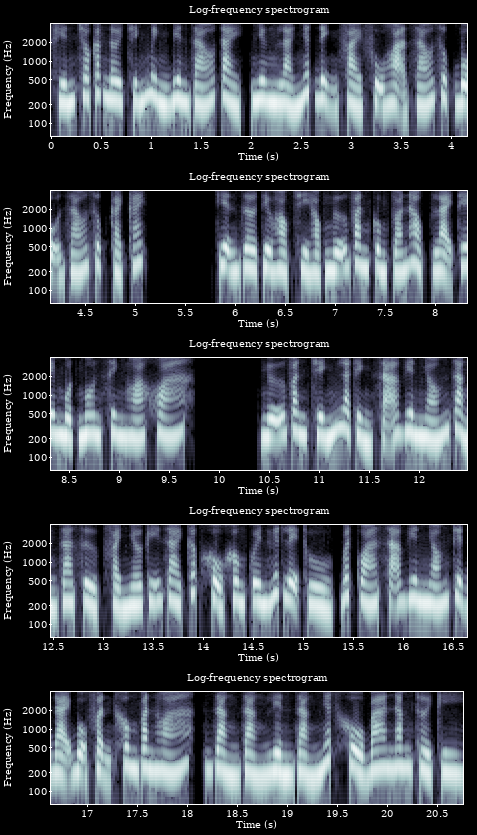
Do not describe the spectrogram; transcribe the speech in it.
khiến cho các nơi chính mình biên giáo tài, nhưng là nhất định phải phụ họa giáo dục bộ giáo dục cải cách. Hiện giờ tiểu học chỉ học ngữ văn cùng toán học lại thêm một môn sinh hóa khóa. Ngữ văn chính là thỉnh xã viên nhóm giảng gia sử, phải nhớ kỹ giai cấp khổ không quên huyết lệ thù, bất quá xã viên nhóm tuyệt đại bộ phận không văn hóa, giảng giảng liền giảng nhất khổ 3 năm thời kỳ.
